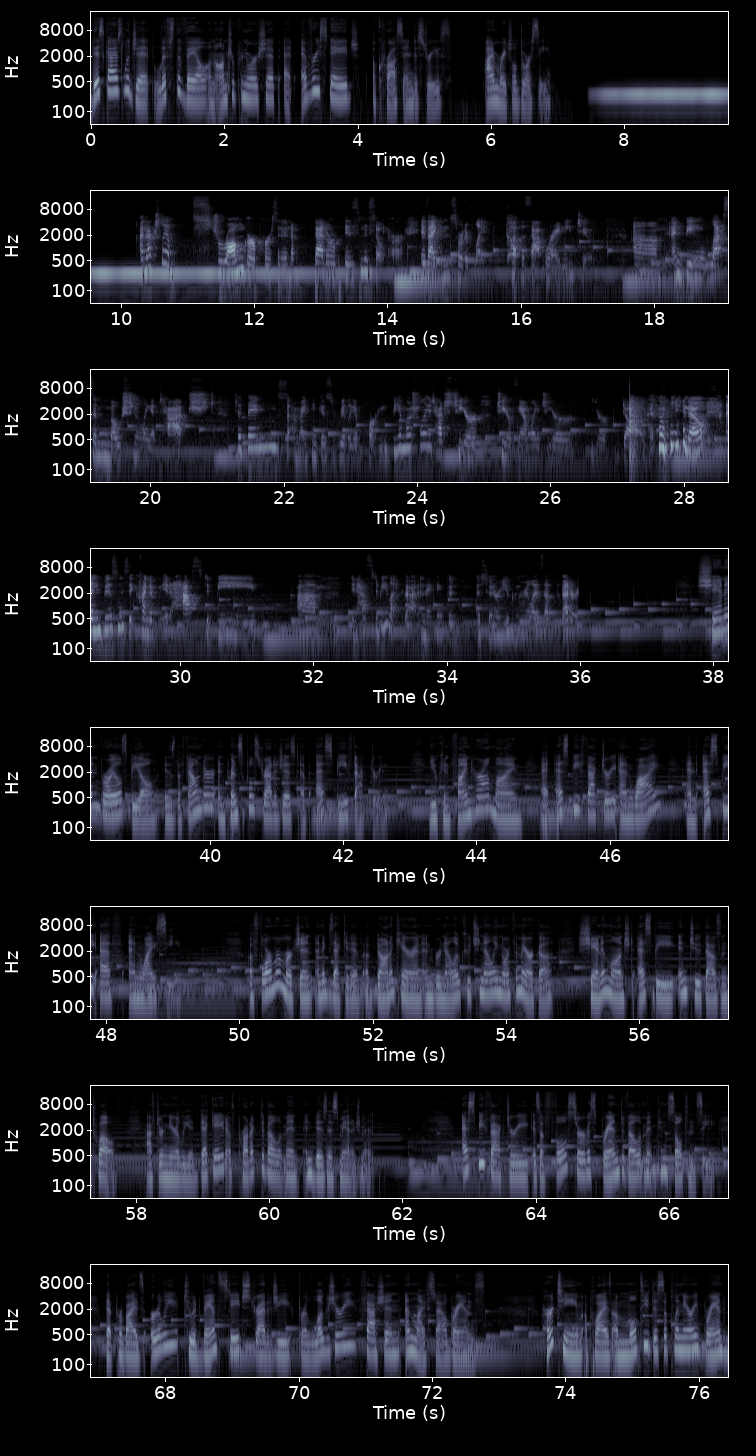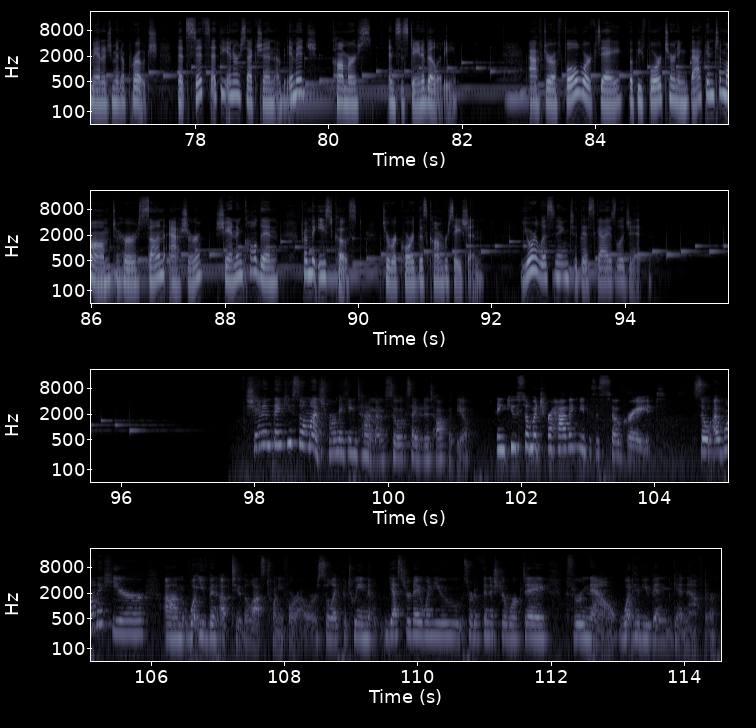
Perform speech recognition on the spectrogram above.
This Guy's Legit lifts the veil on entrepreneurship at every stage across industries. I'm Rachel Dorsey. I'm actually a stronger person and a better business owner if I can sort of like cut the fat where I need to. Um, and being less emotionally attached to things, um, I think, is really important. Be emotionally attached to your to your family, to your your dog, you know. And business, it kind of it has to be, um, it has to be like that. And I think the the sooner you can realize that, the better. Shannon Broyles Beale is the founder and principal strategist of SB Factory. You can find her online at SB Factory NY and SBF NYC. A former merchant and executive of Donna Karan and Brunello Cucinelli North America, Shannon launched SB in 2012 after nearly a decade of product development and business management. SB Factory is a full service brand development consultancy that provides early to advanced stage strategy for luxury, fashion, and lifestyle brands. Her team applies a multidisciplinary brand management approach that sits at the intersection of image, commerce, and sustainability. After a full workday, but before turning back into mom to her son Asher, Shannon called in from the East Coast to record this conversation. You're listening to This Guy's Legit. Shannon, thank you so much for making time. I'm so excited to talk with you. Thank you so much for having me. This is so great. So, I want to hear um, what you've been up to the last 24 hours. So, like between yesterday when you sort of finished your workday through now, what have you been getting after?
